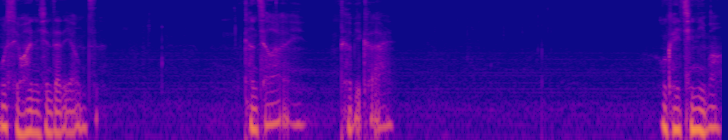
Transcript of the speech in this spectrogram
我喜欢你现在的样子，看起来特别可爱。我可以亲你吗？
